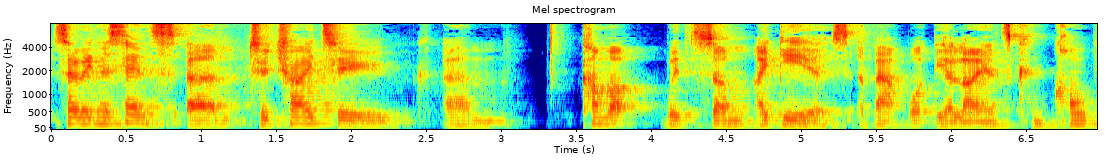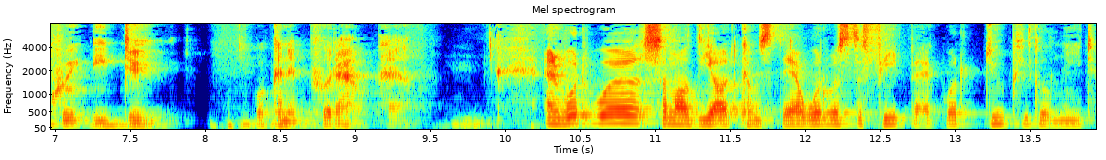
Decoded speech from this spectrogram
so in a sense, um, to try to, um, come up with some ideas about what the alliance can concretely do. What can it put out there? And what were some of the outcomes there? What was the feedback? What do people need?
